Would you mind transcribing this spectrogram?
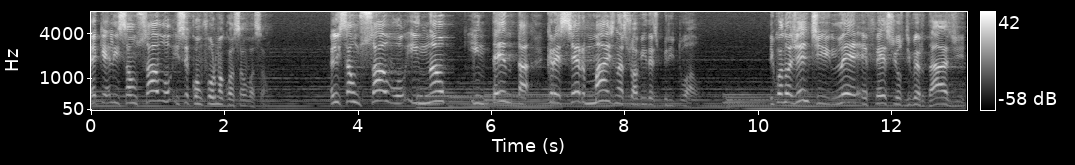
é que eles são salvos e se conformam com a salvação. Eles são salvos e não intenta crescer mais na sua vida espiritual. E quando a gente lê Efésios de verdade,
